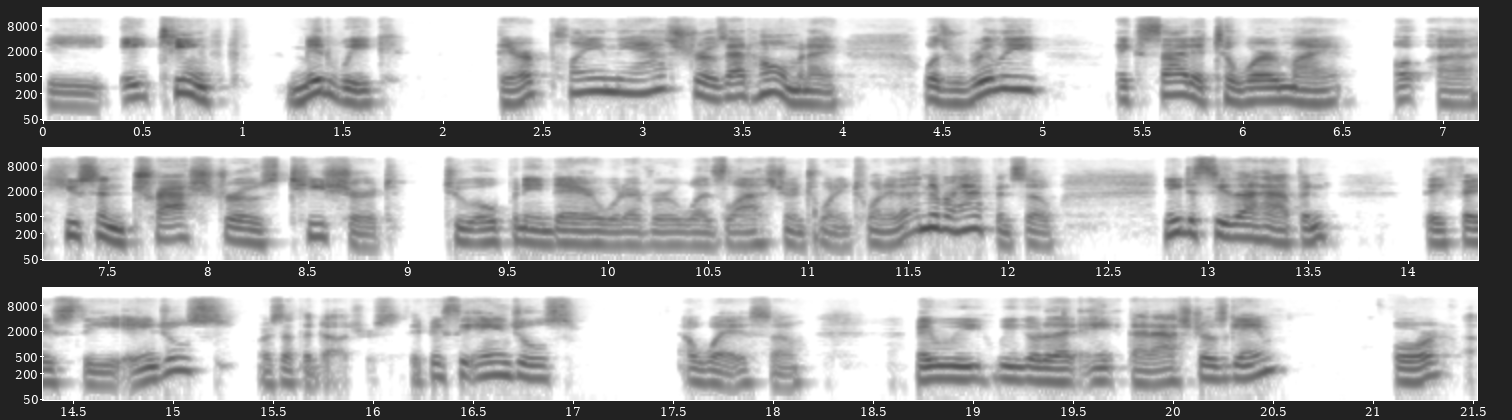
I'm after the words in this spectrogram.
the 18th midweek, they're playing the Astros at home, and I was really excited to wear my uh, Houston Trashtros T-shirt to opening day or whatever it was last year in 2020. That never happened, so need to see that happen. They face the Angels, or is that the Dodgers? They face the Angels away, so maybe we, we go to that that Astros game, or uh,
